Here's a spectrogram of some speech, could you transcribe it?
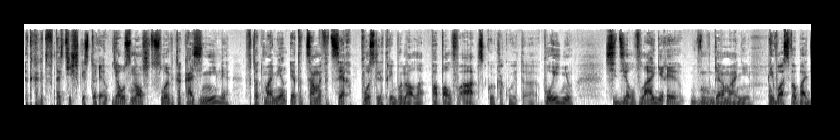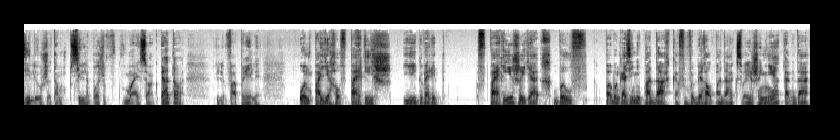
это какая-то фантастическая история. Я узнал, что Словика казнили в тот момент. Этот сам офицер после трибунала попал в адскую какую-то бойню, сидел в лагере в Германии. Его освободили уже там сильно позже, в мае 45-го или в апреле. Он поехал в Париж и говорит, в Париже я был в магазине подарков, выбирал подарок своей жене, когда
